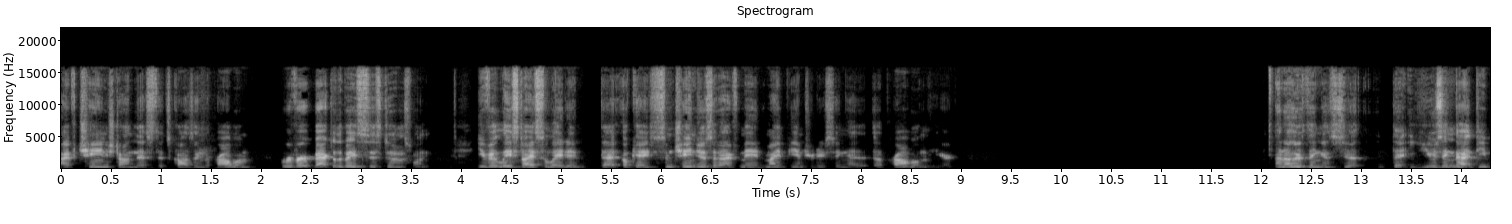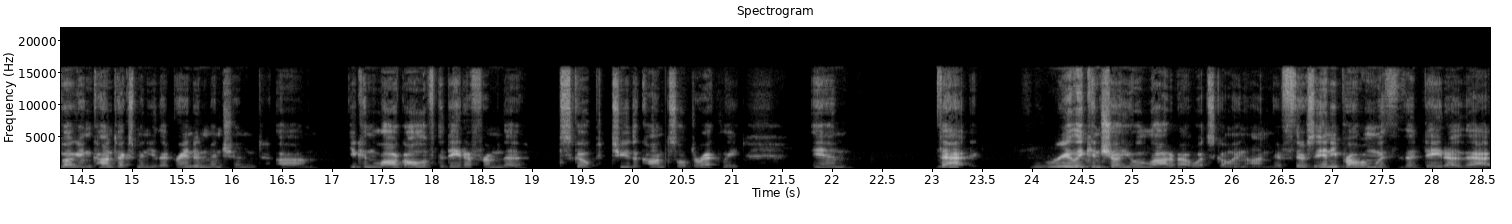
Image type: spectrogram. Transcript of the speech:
I've changed on this that's causing the problem? Revert back to the base system. One, you've at least isolated that. Okay, some changes that I've made might be introducing a, a problem here. Another thing is that using that debugging context menu that Brandon mentioned, um, you can log all of the data from the scope to the console directly. And that really can show you a lot about what's going on. If there's any problem with the data that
